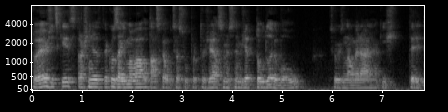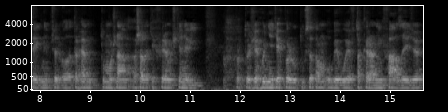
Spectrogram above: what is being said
To je vždycky strašně jako zajímavá otázka u CESu, protože já si myslím, že touhle dobou, což znamená nějaký čtyři týdny před veletrhem, to možná řada těch firm ještě neví, protože hodně těch produktů se tam objevuje v tak rané fázi, že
